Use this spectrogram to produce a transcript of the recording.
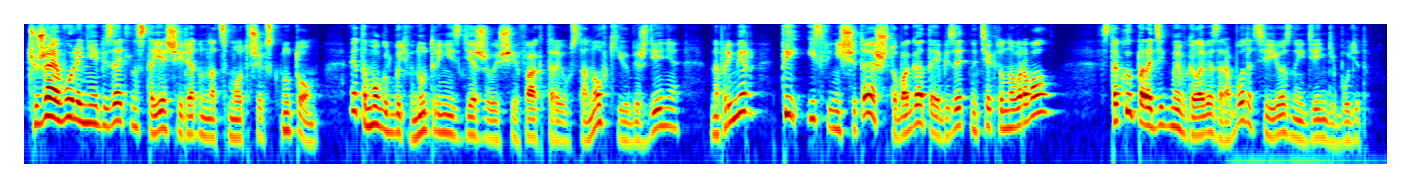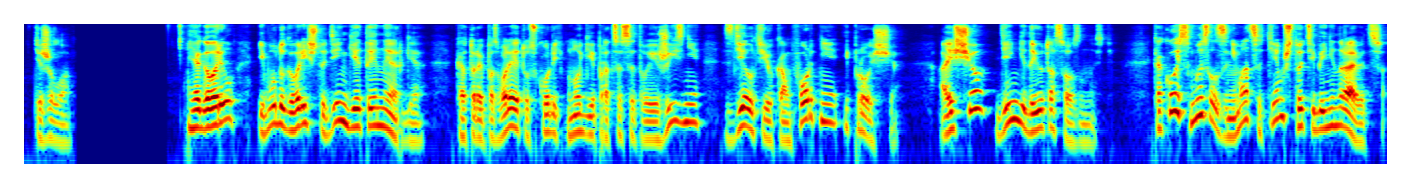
Чужая воля не обязательно стоящий рядом надсмотрщик с кнутом. Это могут быть внутренние сдерживающие факторы, установки и убеждения. Например, ты искренне считаешь, что богатые обязательно те, кто наворовал? С такой парадигмой в голове заработать серьезные деньги будет тяжело. Я говорил и буду говорить, что деньги – это энергия, которая позволяет ускорить многие процессы твоей жизни, сделать ее комфортнее и проще. А еще деньги дают осознанность. Какой смысл заниматься тем, что тебе не нравится?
